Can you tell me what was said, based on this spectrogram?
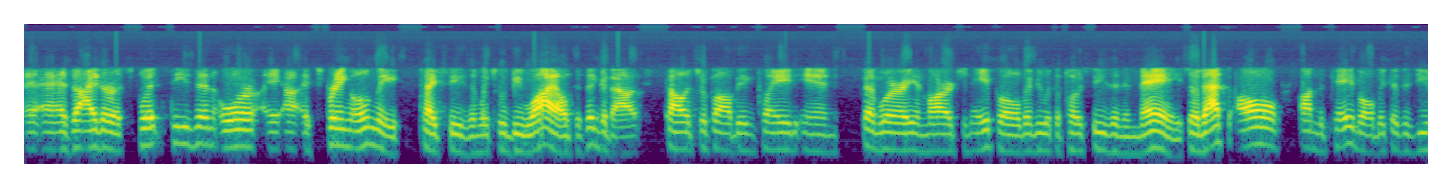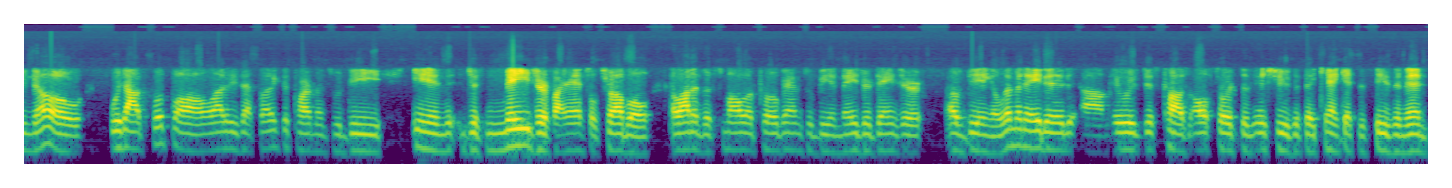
as either a split season or a, a spring only type season, which would be wild to think about college football being played in February and March and April, maybe with the postseason in May. So that's all on the table because, as you know, without football, a lot of these athletic departments would be in just major financial trouble. A lot of the smaller programs would be in major danger of being eliminated. Um, it would just cause all sorts of issues if they can't get the season in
